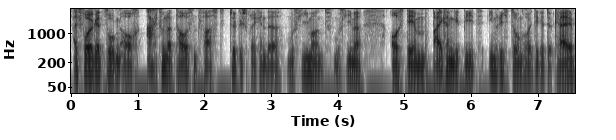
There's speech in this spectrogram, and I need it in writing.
Als Folge zogen auch 800.000 fast türkisch sprechende Muslime und Muslime aus dem Balkangebiet in Richtung heutige Türkei.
